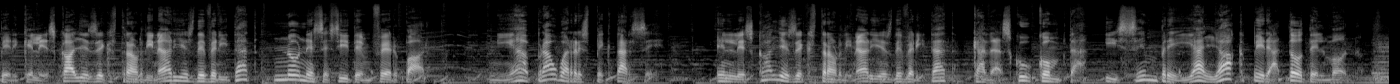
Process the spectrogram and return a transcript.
Perquè les colles extraordinàries de veritat no necessiten fer por. N'hi ha prou a respectar-se. En les colles extraordinàries de veritat, cadascú compta i sempre hi ha lloc per a tot el món.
